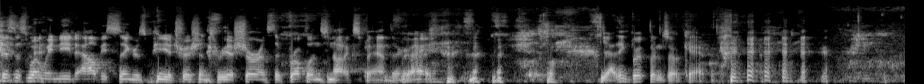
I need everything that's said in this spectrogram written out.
This is when we need Alvy Singer's pediatrician's reassurance that Brooklyn's not expanding. Right. yeah, I think Brooklyn's okay.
